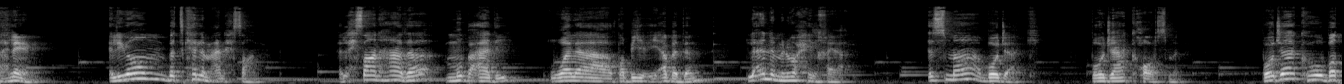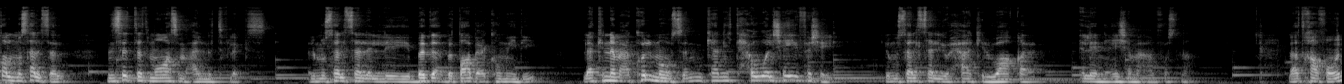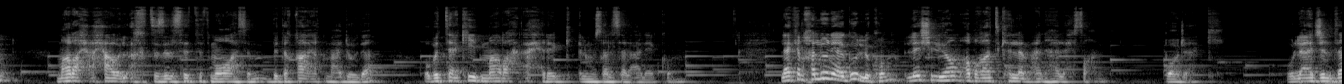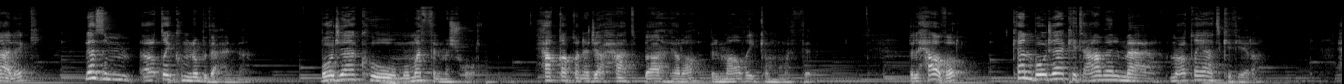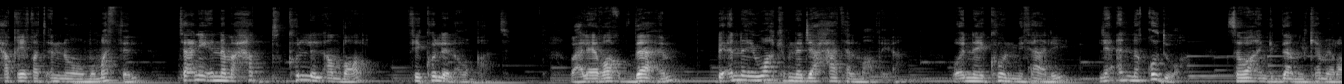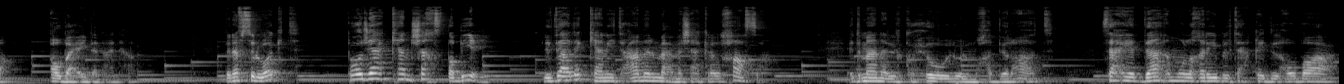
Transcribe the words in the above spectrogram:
أهلين اليوم بتكلم عن حصان. الحصان هذا مو بعادي ولا طبيعي أبدا لأنه من وحي الخيال. اسمه BoJack BoJack Horseman. BoJack هو بطل مسلسل من ستة مواسم على Netflix. المسلسل اللي بدأ بطابع كوميدي لكنه مع كل موسم كان يتحول شيء فشيء لمسلسل يحاكي الواقع اللي نعيشه مع أنفسنا. لا تخافون ما راح أحاول أختزل ستة مواسم بدقائق معدودة وبالتأكيد ما راح أحرق المسلسل عليكم. لكن خلوني أقول لكم ليش اليوم أبغى أتكلم عن هالحصان بوجاك. ولأجل ذلك لازم أعطيكم نبذة عنه. بوجاك هو ممثل مشهور حقق نجاحات باهرة بالماضي كممثل. بالحاضر كان بوجاك يتعامل مع معطيات كثيرة. حقيقة أنه ممثل تعني أنه محط كل الأنظار في كل الأوقات وعليه ضغط دائم بأنه يواكب نجاحاته الماضية وأنه يكون مثالي لأنه قدوة سواء قدام الكاميرا أو بعيدا عنها. بنفس الوقت بوجاك كان شخص طبيعي لذلك كان يتعامل مع مشاكله الخاصة. إدمان الكحول والمخدرات سعيه الدائم والغريب لتعقيد الأوضاع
